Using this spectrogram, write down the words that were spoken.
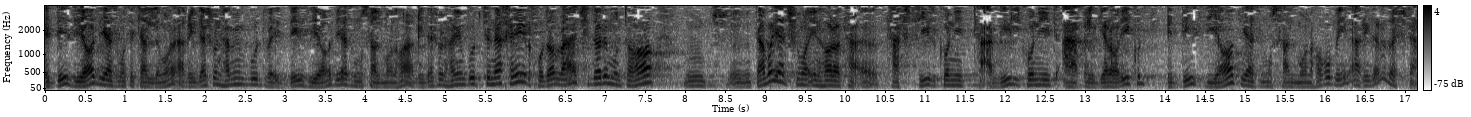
عده زیادی از متکلمان عقیدهشون همین بود و عده زیادی از مسلمان ها عقیدهشون همین بود که نه خیر خدا وجه داره منتها نباید شما اینها را تفسیر کنید تعویل کنید عقل گرایی کنید. عده زیادی از مسلمان ها رو به این عقیده رو داشتن.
